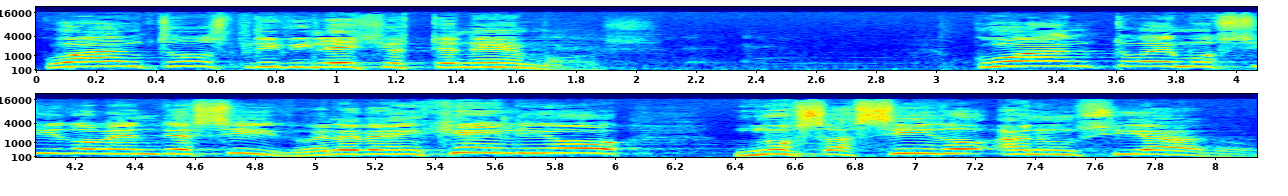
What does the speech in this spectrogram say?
¿Cuántos privilegios tenemos? ¿Cuánto hemos sido bendecidos? El Evangelio nos ha sido anunciado.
